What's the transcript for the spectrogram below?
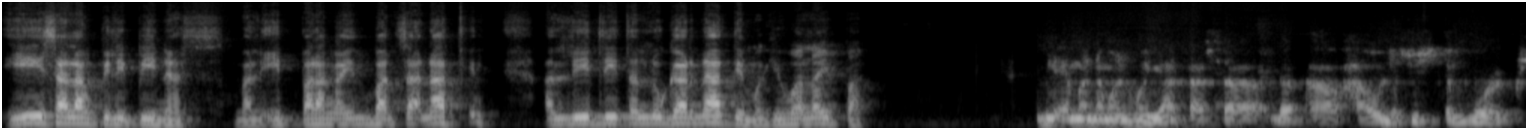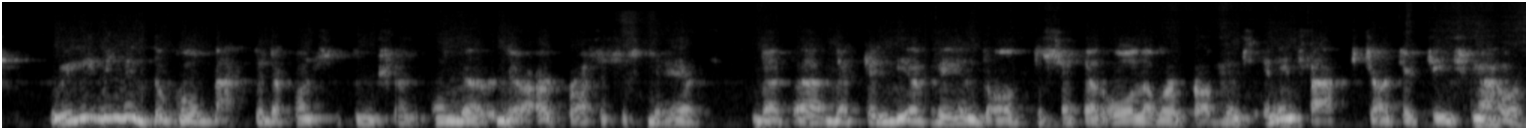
Iisa lang Pilipinas. Maliit pa lang ngayon bansa natin. Ang liit ang lugar natin. Maghiwalay pa. problema naman ho yata sa the, uh, how the system works. We, we need to go back to the constitution, and uh, there are processes there that uh, that can be availed of to settle all our problems. And in fact, charter change nga ho,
